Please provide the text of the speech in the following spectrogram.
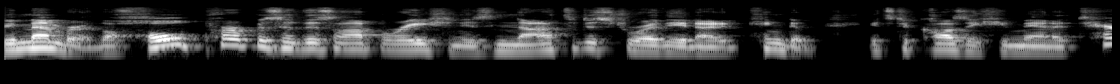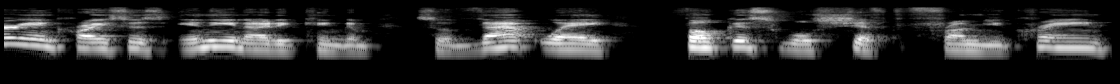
Remember, the whole purpose of this operation is not to destroy the United Kingdom, it's to cause a humanitarian crisis in the United Kingdom. So that way, focus will shift from Ukraine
